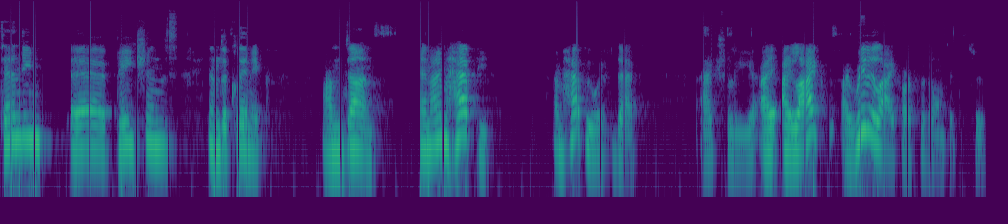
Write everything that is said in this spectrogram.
tending uh, patients in the clinic. I'm done, and I'm happy. I'm happy with that. Actually, I, I like I really like orthodontics too,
